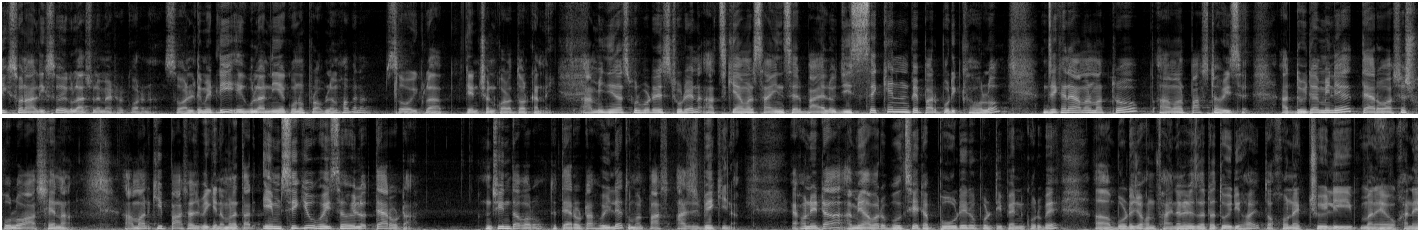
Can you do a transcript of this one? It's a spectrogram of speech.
লিখছো না লিখছো এগুলো আসলে ম্যাটার করে না। সো আলটিমেটলি এগুলা নিয়ে কোনো প্রবলেম হবে না। সো এগুলা টেনশন করার দরকার নেই। আমি দিনাজপুর বোর্ডের স্টুডেন্ট আজকে আমার সায়েন্সের বায়োলজি সেকেন্ড পেপার পরীক্ষা হলো যেখানে আমার মাত্র আমার পাঁচটা হয়েছে আর দুইটা মিলিয়ে তেরো আসে ষোলো আসে না। আমার কি পাস আসবে কিনা? মানে তার এমসিকিউ হয়েছে হইল তেরোটা। চিন্তা করো তো তেরোটা হইলে তোমার পাস আসবে কি না এখন এটা আমি আবারও বলছি, এটা বোর্ডের ওপর ডিপেন্ড করবে। বোর্ডে যখন ফাইনাল রেজাল্টটা তৈরি হয়, তখন অ্যাকচুয়ালি মানে ওখানে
